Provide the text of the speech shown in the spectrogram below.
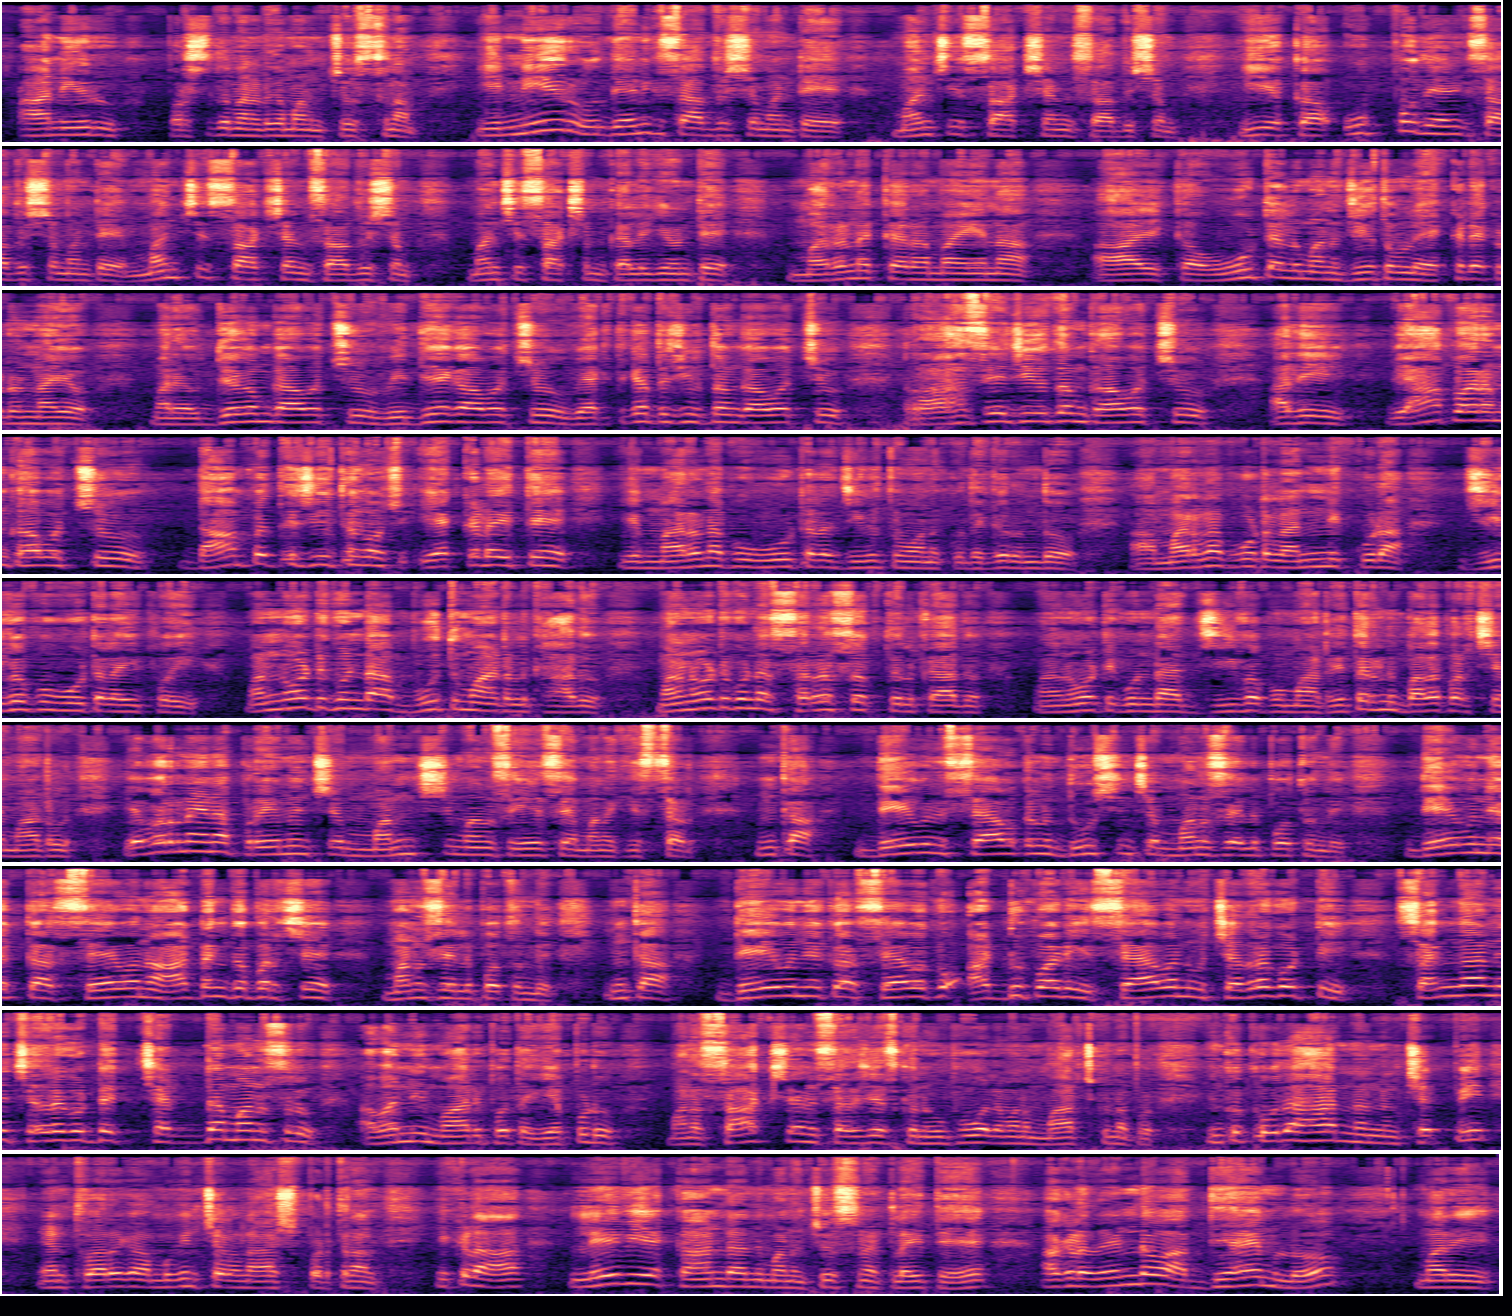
ఆ నీరు పరిశుద్ధమైనట్టుగా మనం చూస్తున్నాం. ఈ నీరు దేనికి సాదృశ్యం అంటే మంచి సాక్ష్యానికి సాదృశ్యం. ఈ యొక్క ఉప్పు దేనికి సాదృశ్యం అంటే మంచి సాక్ష్యానికి సాదృశ్యం. మంచి సాక్ష్యం కలిగి ఉంటే మరణకరమైన ఆ యొక్క ఊటలు మన జీవితంలో ఎక్కడెక్కడ ఉన్నాయో మరి ఉద్యోగం కావచ్చు విద్య కావచ్చు వ్యక్తిగత జీవితం కావచ్చు రహస్య జీవితం కావచ్చు అది వ్యాపారం కావచ్చు దాంపత్య జీవితం కావచ్చు ఎక్కడైతే ఈ మరణపు ఊటల జీవితం మనకు దగ్గర ఉందో ఆ మరణపు ఊటలు కూడా జీవపు ఊటలు అయిపోయి మన నోటి గుండా బూతు మాటలు కాదు. మన నోటి గుండా సరస్వక్తులు కాదు. మన నోటి గుండా జీవపు మాటలు ఇతరుని బలపరిచే మాటలు. ఎవరినైనా ప్రేమించే మంచి మనసు వేసే మనకి ఇస్తాడు ఇంకా దేవుని సేవకులను దూషించే మనసు వెళ్ళిపోతుంది. దేవుని యొక్క సేవను ఆటంకపరిచే మనసు వెళ్ళిపోతుంది. ఇంకా దేవుని యొక్క సేవకు అడ్డుపడి సేవను చెదరగొట్టి సంఘాన్ని చెదరగొట్టే చెడ్డ మనసులు అవన్నీ మారిపోతాయి. ఎప్పుడు? మన సాక్ష్యాన్ని సరిచేసుకుని ఉప్పు మనం మార్చుకున్నప్పుడు. ఇంకొక ఉదాహరణ నేను చెప్పి నేను త్వరగా ముగించాలని ఆశపడుతున్నాను. ఇక్కడ లేవియ కాండాన్ని మనం చూసినట్లయితే అక్కడ రెండవ అధ్యాయంలో మరి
